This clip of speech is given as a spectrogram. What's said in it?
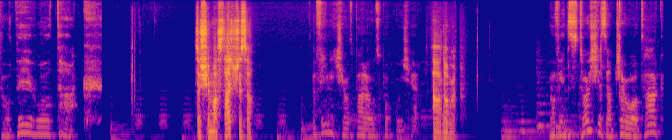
to było tak. Coś się ma stać, czy co? No filmik się odpala, uspokój się. A, dobra. No więc to się zaczęło tak,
